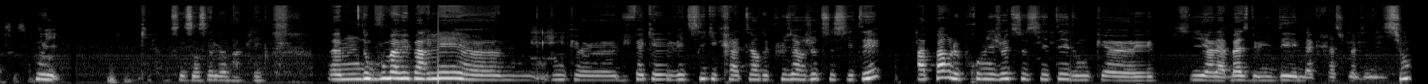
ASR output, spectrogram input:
assez centrales. Oui, mhm. c'est essentiel de le rappeler. donc, vous m'avez parlé donc, du fait qu'Helvétique est créateur de plusieurs jeux de société. à part le premier jeu de société, donc qui est à la base de l'idée de la création de la édition,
